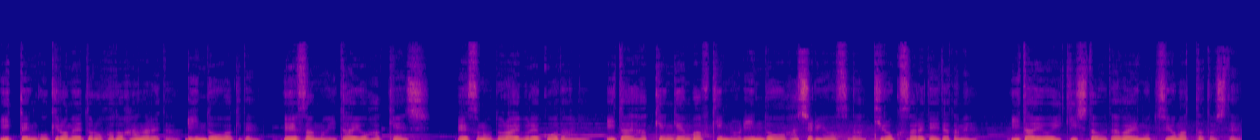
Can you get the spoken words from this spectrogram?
1.5km ほど離れた林道脇で A さんの遺体を発見し、S のドライブレコーダーに遺体発見現場付近の林道を走る様子が記録されていたため、遺体を遺棄した疑いも強まったとして、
